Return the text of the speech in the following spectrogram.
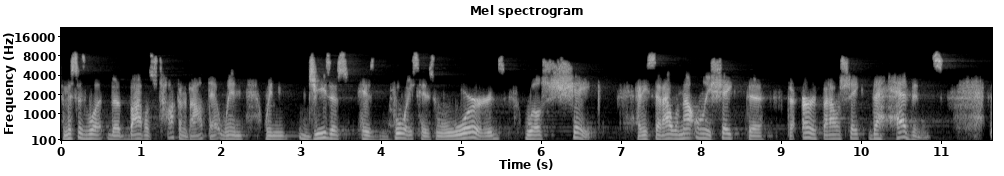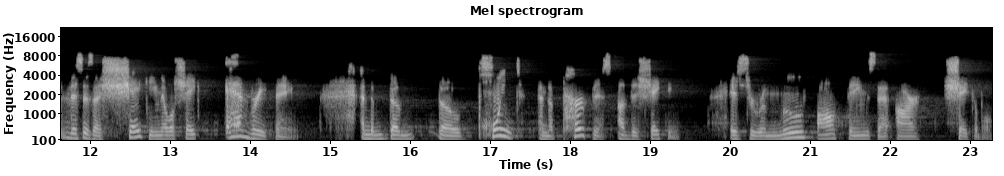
And this is what the Bible's talking about that when, when Jesus, his voice, his words will shake. And he said, I will not only shake the, the earth, but I will shake the heavens. This is a shaking that will shake everything. And the, the, the point and the purpose of this shaking is to remove all things that are shakable.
